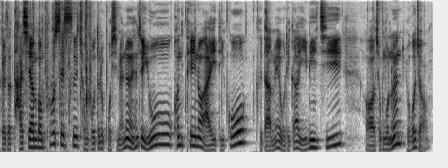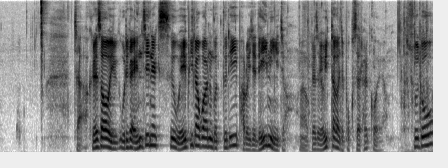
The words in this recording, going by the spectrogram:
그래서 다시 한번 프로세스 정보들을 보시면은 현재 이 컨테이너 아이디고 그 다음에 우리가 이미지 어, 정보는 요거죠. 자 그래서 우리가 Nginx 웹이라고 하는 것들이 바로 이제 naming이죠. 어, 그래서 여기다가 이제 복사를 할 거예요. sudo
